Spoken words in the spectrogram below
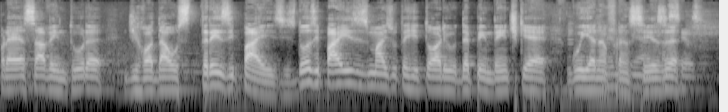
para essa aventura de rodar os 13 países. 12 países mais o território dependente que é Guiana Francesa. Francesa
